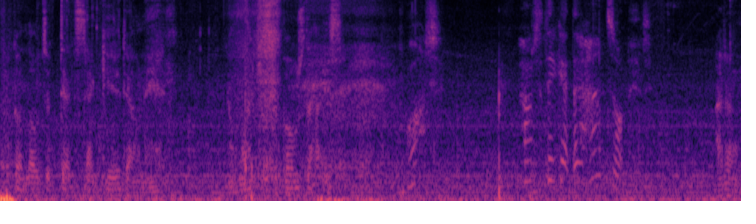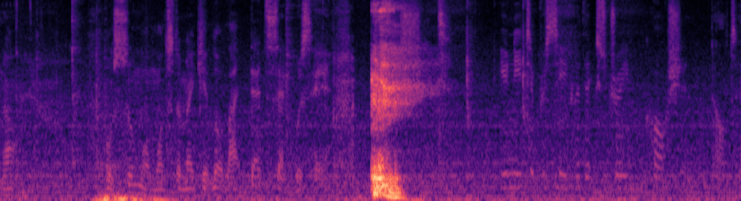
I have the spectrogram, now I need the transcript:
We've got loads of DedSec gear down here. And why do you suppose that is? What? How did they get their hands on it? I don't know. But someone wants to make it look like DedSec was here. Shit. You need to proceed with extreme caution, Dalton.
